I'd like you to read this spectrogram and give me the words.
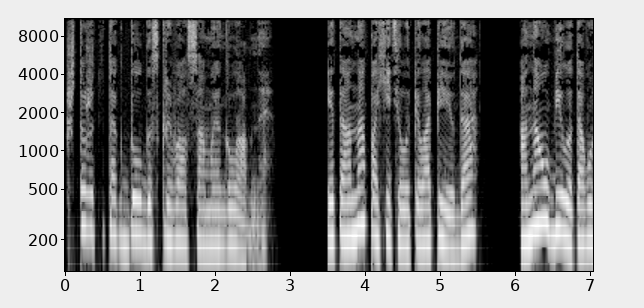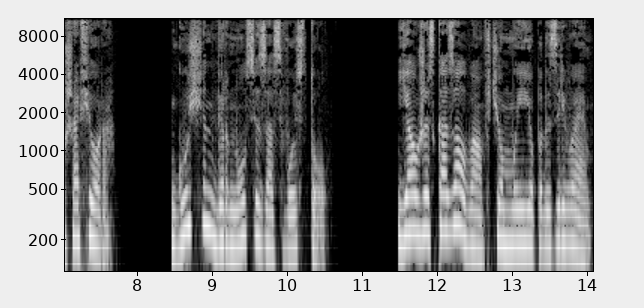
что же ты так долго скрывал самое главное? Это она похитила Пелопею, да? Она убила того шофера. Гущин вернулся за свой стол. Я уже сказал вам, в чем мы ее подозреваем,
